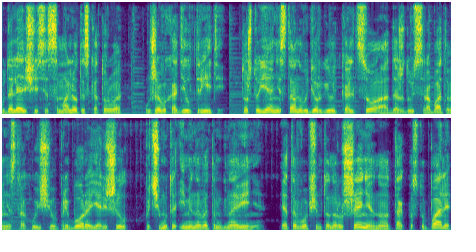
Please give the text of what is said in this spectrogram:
удаляющийся самолет, из которого уже выходил третий. То, что я не стану выдергивать кольцо, а дождусь срабатывания страхующего прибора, я решил почему-то именно в это мгновение. Это, в общем-то, нарушение, но так поступали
